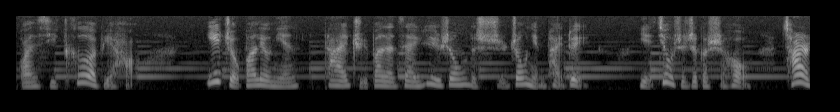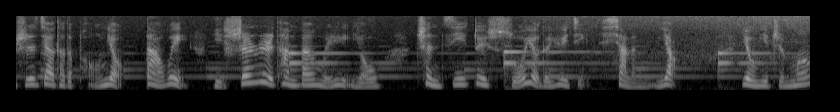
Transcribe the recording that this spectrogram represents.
关系特别好。一九八六年，他还举办了在狱中的十周年派对。也就是这个时候，查尔斯叫他的朋友大卫以生日探班为理由，趁机对所有的狱警下了迷药，用一只猫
